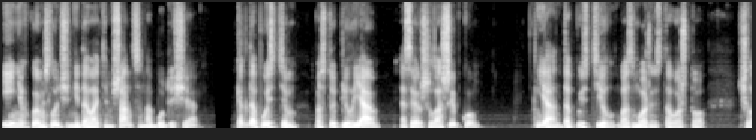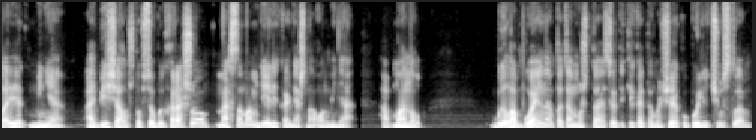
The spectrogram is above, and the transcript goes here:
и ни в коем случае не давать им шанса на будущее. Как, допустим, поступил я, я совершил ошибку, я допустил возможность того, что человек мне обещал, что все будет хорошо, на самом деле, конечно, он меня обманул. Было больно, потому что все-таки к этому человеку были чувства.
